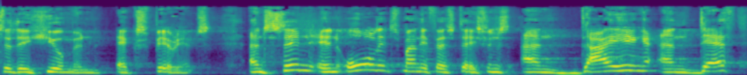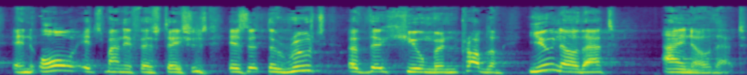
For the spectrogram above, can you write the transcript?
into the human experience. And sin in all its manifestations and dying and death in all its manifestations is at the root of the human problem. You know that. I know that.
